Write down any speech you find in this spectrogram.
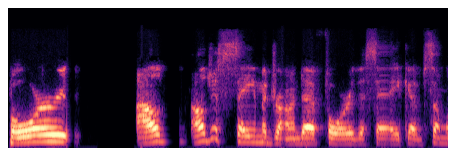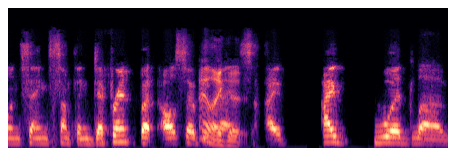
For I'll I'll just say Medranda for the sake of someone saying something different, but also I because like it. I I would love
